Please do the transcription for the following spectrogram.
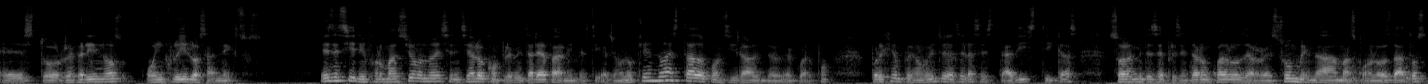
esto, referirnos o incluir los anexos. Es decir, información no esencial o complementaria para la investigación, lo que no ha estado considerado dentro del cuerpo. Por ejemplo, en el momento de hacer las estadísticas, solamente se presentaron cuadros de resumen nada más con los datos.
